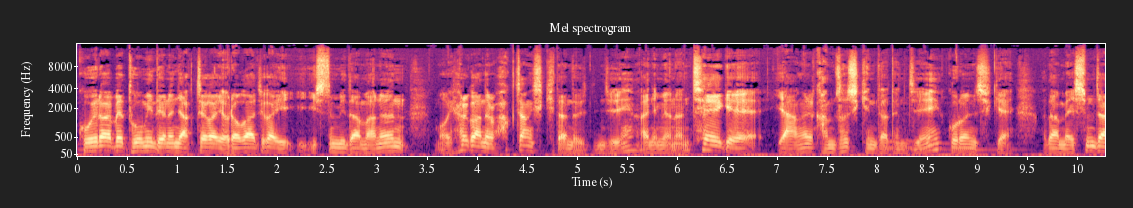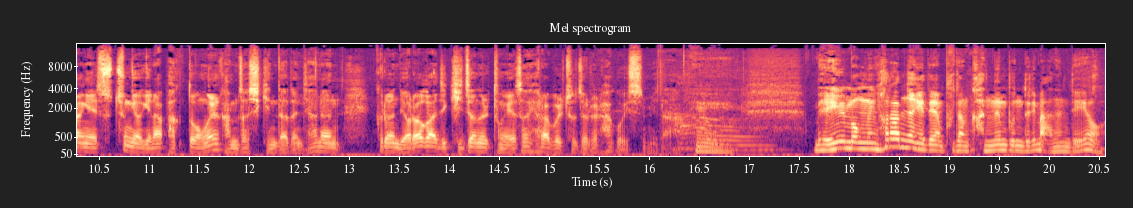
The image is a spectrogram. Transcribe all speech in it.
고혈압에 도움이 되는 약제가 여러 가지가 있습니다만은 뭐 혈관을 확장시키다든지 아니면은 체액의 양을 감소시킨다든지 그런 식의 그다음에 심장의 수축력이나 박동을 감소시킨다든지 하는 그런 여러 가지 기전을 통해서 혈압을 조절을 하고 있습니다. 있습니다. 음. 매일 먹는 혈압약에 대한 부담 갖는 분들이 많은데요.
